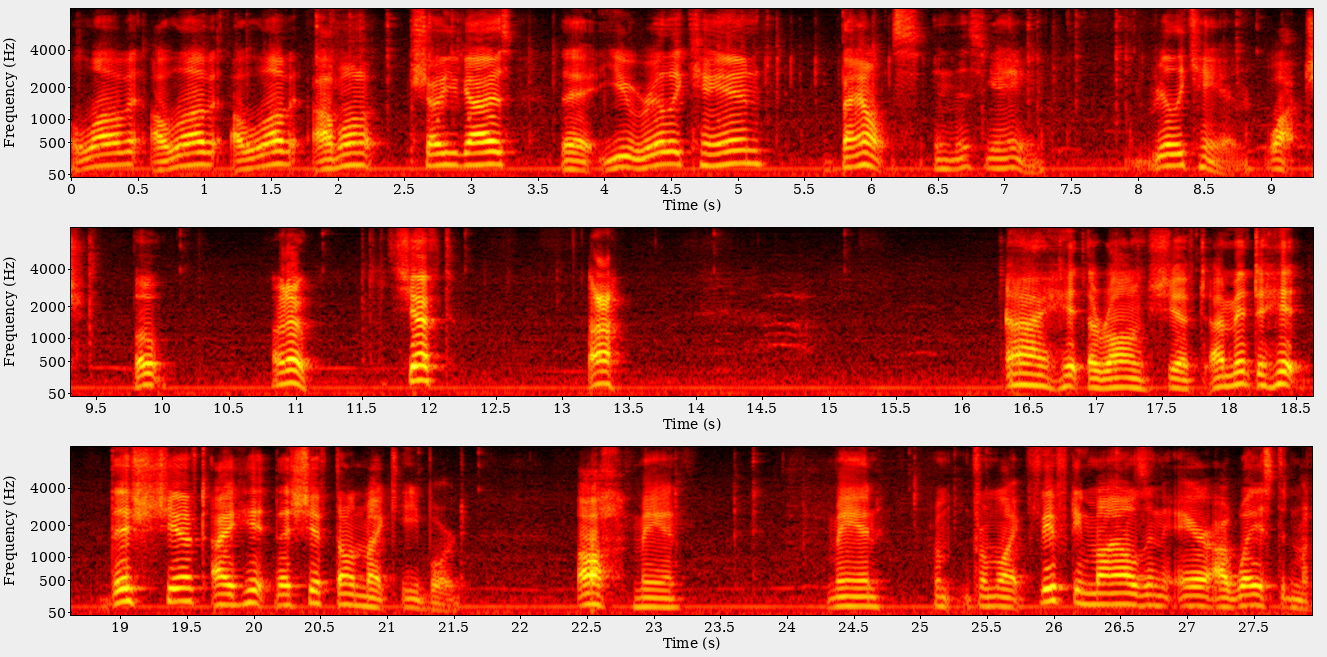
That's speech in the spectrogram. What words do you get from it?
I love it. I love it. I love it. I want to show you guys that you really can bounce in this game. You really can. Watch. Boom. Oh no. Shift. Ah. I hit the wrong shift. I meant to hit this shift. I hit the shift on my keyboard. Oh, man. Man. From, from like 50 miles in the air, I wasted my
